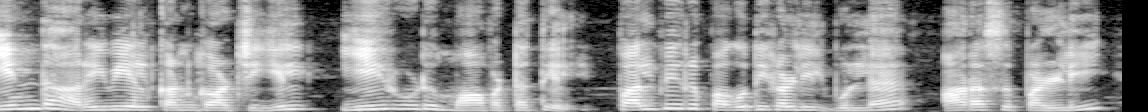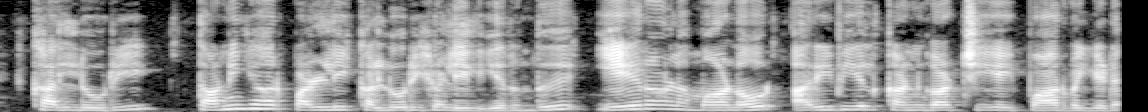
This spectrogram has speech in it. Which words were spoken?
இந்த அறிவியல் கண்காட்சியில் ஈரோடு மாவட்டத்தில் பல்வேறு பகுதிகளில் உள்ள அரசு பள்ளி கல்லூரி தனியார் பள்ளி கல்லூரிகளில் இருந்து ஏராளமானோர் அறிவியல் கண்காட்சியை பார்வையிட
